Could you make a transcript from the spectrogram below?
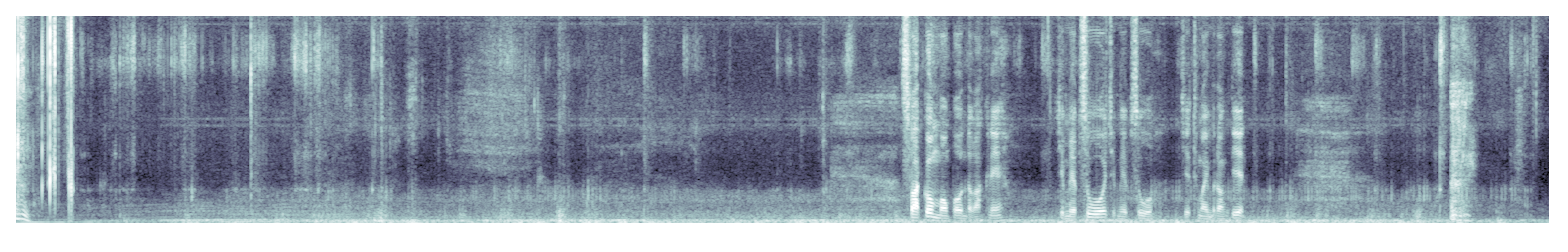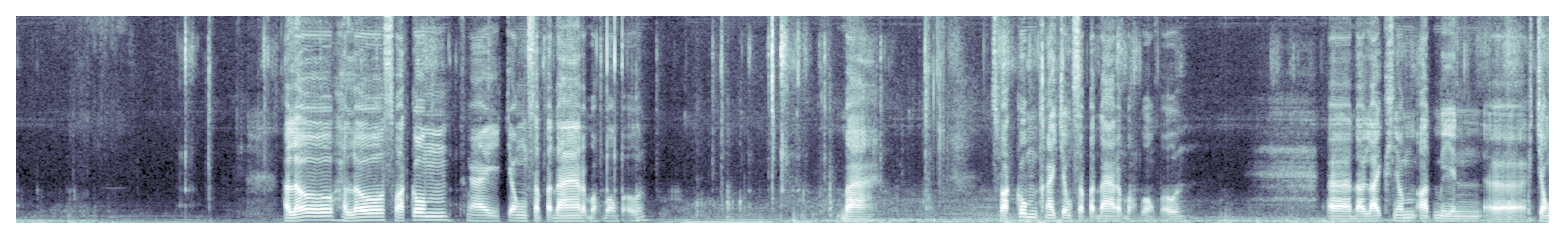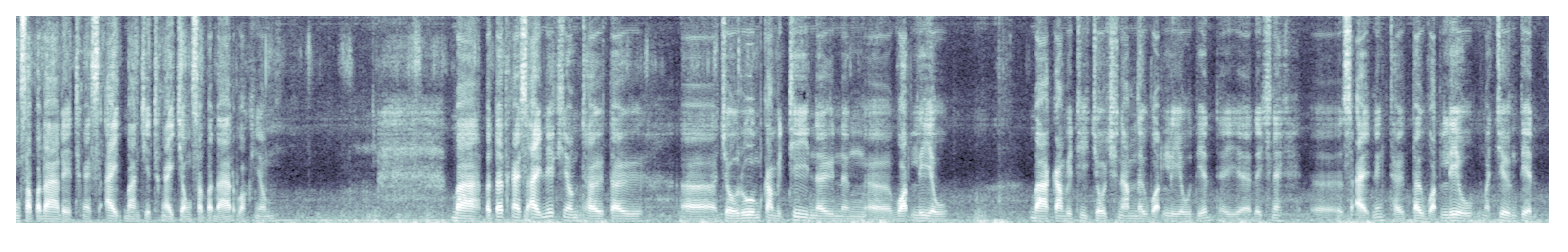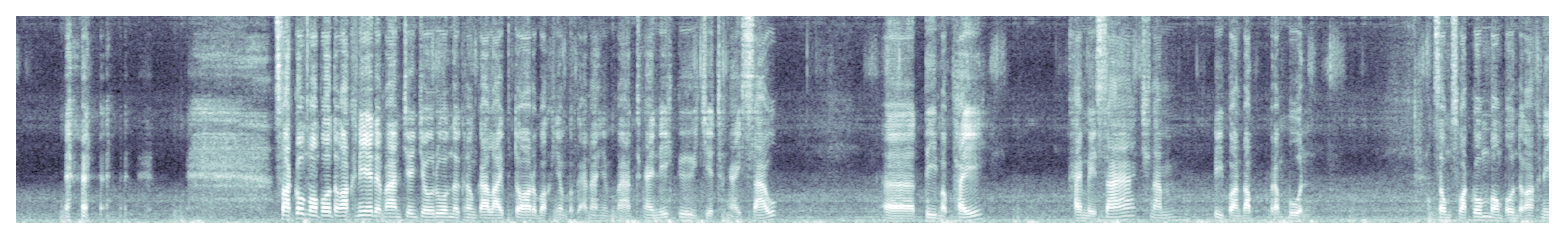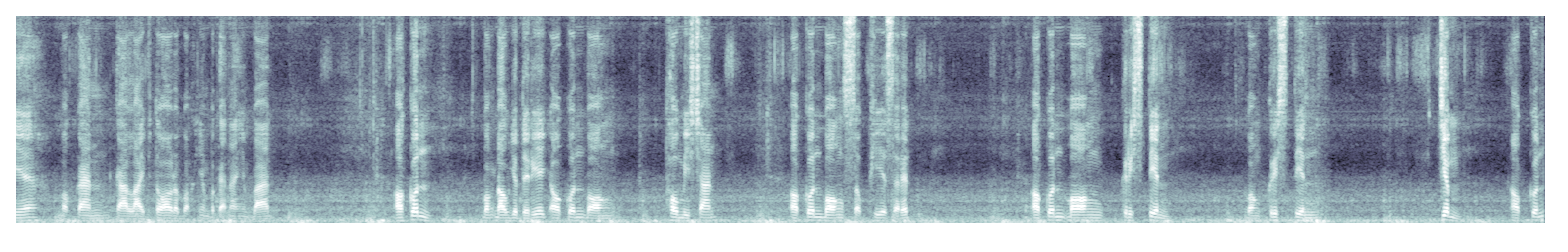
ស្វាគមន៍បងប្អូនទាំងអស់គ្នាជំរាបសួរជំរាបសួរជាថ្មីម្ដងទៀត Hello Hello ស្វាគមន៍ថ្ងៃចុងសប្តាហ៍របស់បងប្អូន បាទស្វាគមន៍ថ្ងៃចុងសប្តាហ៍របស់បងប្អូនអឺដោយឡែកខ្ញុំអត់មានអឺចុងសប្តាហ៍ទេថ្ងៃស្អែកបានជាថ្ងៃចុងសប្តាហ៍របស់ខ្ញុំបាទប៉ុន្តែថ្ងៃស្អែកនេះខ្ញុំត្រូវទៅអឺចូលរួមកម្មវិធីនៅនឹងវត្តលាវបាទកម្មវិធីចូលឆ្នាំនៅវត្តលាវទៀតហើយដូច្នេះស្អែកហ្នឹងត្រូវទៅវត្តលាវមួយជើងទៀត ស្វាគមន៍បងប្អូនទាំងអស់គ្នាដែលបានជើញចូលរួមនៅក្នុងការ live ផ្ទាល់របស់ខ្ញុំប្រកាសណាខ្ញុំបាទថ្ងៃនេះគឺជាថ្ងៃសៅរ៍អឺទី20ខែមេសាឆ្នាំ2019សូមស្វាគមន៍បងប្អូនទាំងអស់គ្នា មកកាន់ការ live ផ្ទាល់របស់ខ្ញុំប្រកាសណាខ្ញុំបាទអរគុណបងដៅយុទ្ធរាជអរគុណបងថូមីសាន់អរគុណបងសុភាសរិទ្ធអរគុណបង គ្រីស្ទៀនបងគ្រីស្ទៀនជឹមអរគុណ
